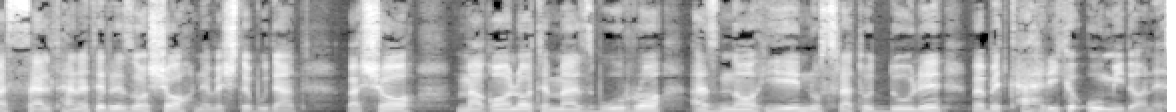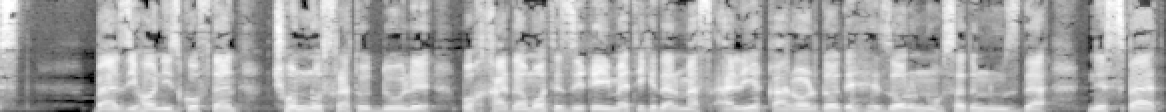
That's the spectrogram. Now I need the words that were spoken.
و سلطنت رضاشاه نوشته بودند و شاه مقالات مزبور را از ناحیه نصرت و دوله و به تحریک او می‌دانست. بعضی ها نیز گفتند چون نصرت و دوله با خدمات زی قیمتی که در مسئله قرارداد 1919 نسبت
